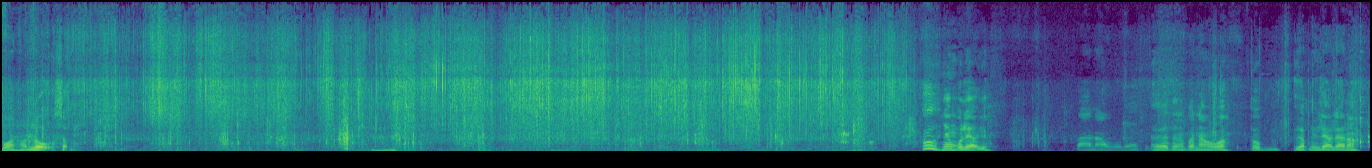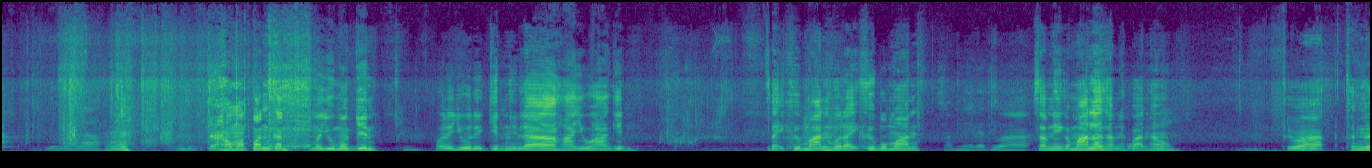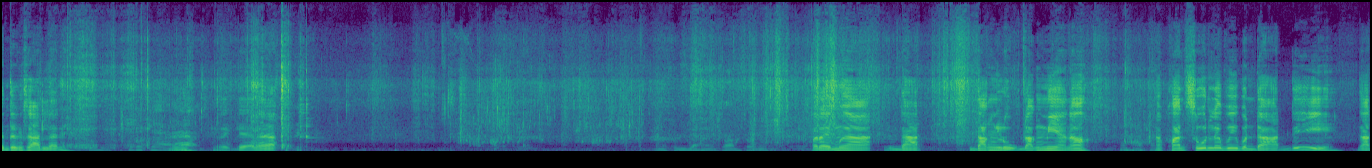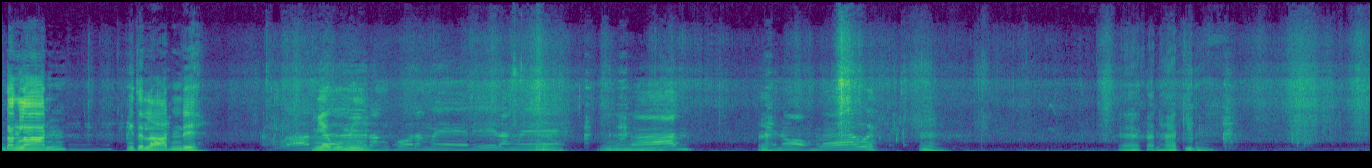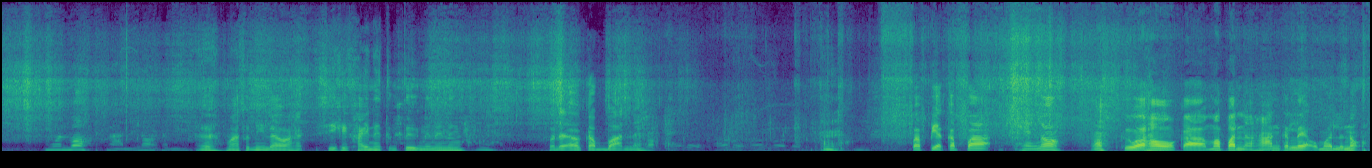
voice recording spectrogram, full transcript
บ่อนหอโลสับโอ้ยังบ่แล้วอยู่ปลาเน่าเด้อเออตอนนั้นปะเนาวะตัวเอือบนี่แล้วแล้วเนาะกินมาแล้วอืมแต่เฮามาปั่นกันมาอยู่มากินพอได้อยู่ได้กินนี่แหล้วหาอยู่หากินได้คือหมันบ่ได้คือบ่หมันสำนี่แหละที่ว่าสำนี้ก็หมันแล้วสำนี้บ้านเฮา ถือว่าถึงเงินถึงชาติแล้วนี่จะได้แก่แล้วอืมได้แก่แล้วมันเป็นอย่างให้ความสนพอได้เมื่อดาดดังลูกดังเมียเนาะหักพันศูนย์แล้วมีบนดาดดิดาดดังหลานมีแต่หลานดิเมียบ่มีดังพอดังแม่เด้ดังแม่อืมอืมหลานไอ้น้องแล้วเว้ยอืมเออการหากิน มวนบ่งานนี่เนอนทำนี่เออ มาสุดนี้แล้วอะสีไข่ๆเนี่ยตึงๆนิดนึงก็ได้เอากลับบ้านเลยอืมปลาเปียกกับปลาแห้งเนาะเอะคือว่าเฮากะมาปั่นอาหารกันแล้วหมาแล้วเนาะ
